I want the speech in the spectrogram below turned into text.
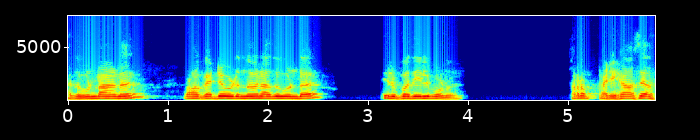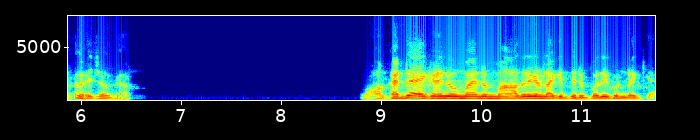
അതുകൊണ്ടാണ് റോക്കറ്റ് വിടുന്നവൻ അതുകൊണ്ട് തിരുപ്പതിയിൽ പോണത്. അത്ര പരിഹാസം ആലോചിച്ച് നോക്കുക. റോക്കറ്റ് അയക്കുന്നതിന് മുമ്പ് അതിന് മാതൃക ഉണ്ടാക്കി തിരുപ്പതി കൊണ്ടുവയ്ക്കുക.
